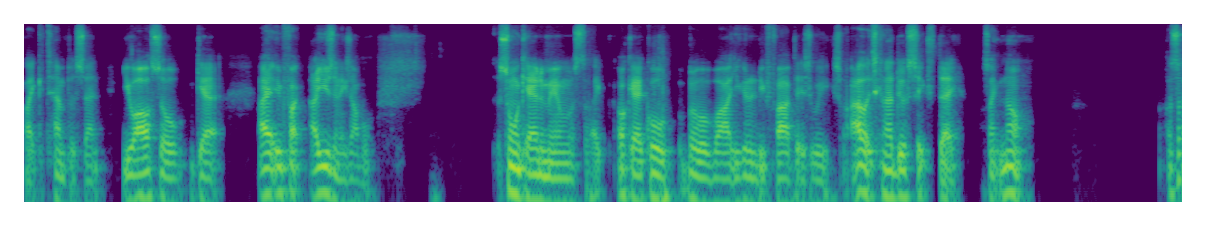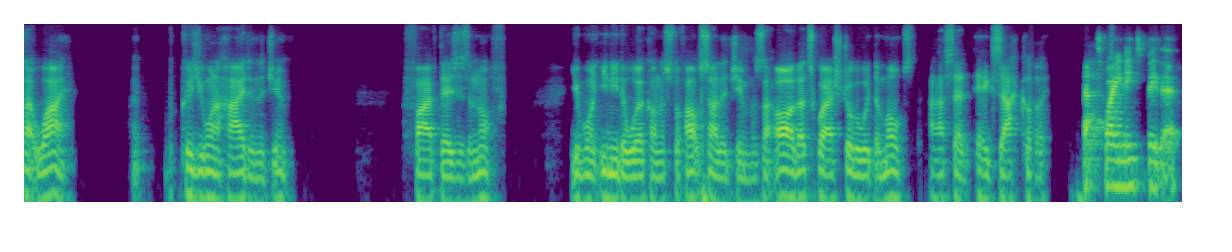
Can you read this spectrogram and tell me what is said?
Like 10%. You also get I in fact I use an example someone came to me and was like, okay, cool, blah, blah, blah. You're to do five days a week. So, Alex, can I do a sixth day? I was like, no. I was like, why? Because you want to hide in the gym. Five days is enough. You want, you need to work on the stuff outside the gym. I was like, oh, that's where I struggle with the most. And I said, exactly. that's why you need to be there.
